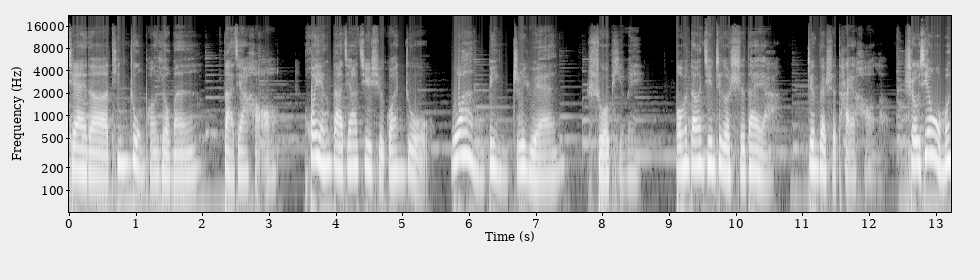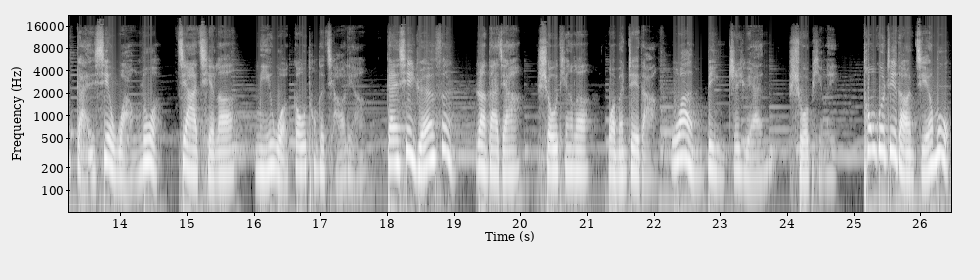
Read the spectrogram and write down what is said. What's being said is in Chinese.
亲爱的听众朋友们，大家好！欢迎大家继续关注《万病之源说脾胃》。我们当今这个时代呀，真的是太好了。首先，我们感谢网络架起了你我沟通的桥梁，感谢缘分让大家收听了我们这档《万病之源说脾胃》。通过这档节目，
